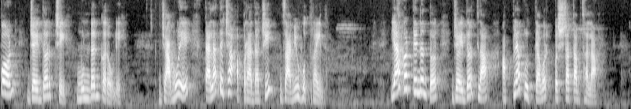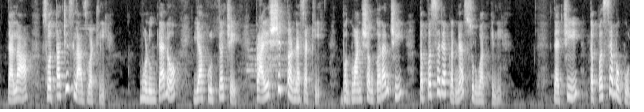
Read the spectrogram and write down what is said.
पण जयदर्थचे मुंडन करवले ज्यामुळे त्याला त्याच्या अपराधाची जाणीव होत राहील. या घटनेनंतर जयदर्थला आपल्या कृत्यावर पश्चाताप झाला. त्याला स्वतःचीच लाज वाटली. म्हणून त्यानं या कृत्याचे प्रायश्चित करण्यासाठी भगवान शंकरांची तपश्चर्या करण्यास सुरुवात केली. त्याची तपस्या बघून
